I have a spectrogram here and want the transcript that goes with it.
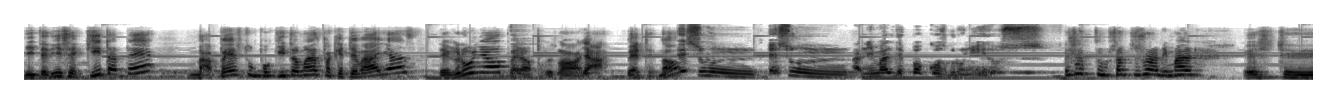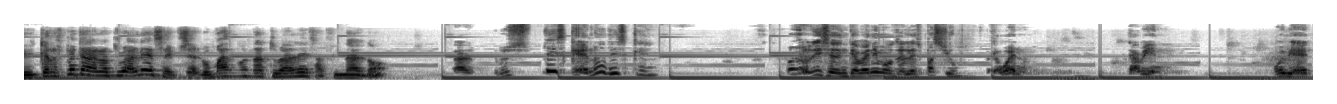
y te dice, quítate, apesto un poquito más para que te vayas, te gruño, pero pues no, ya, vete, ¿no? Es un, es un animal de pocos gruñidos. Exacto, exacto, es un animal este, que respeta la naturaleza y pues el humano es naturaleza al final, ¿no? Ah, Pues, disque, ¿no? Disque. Otros dicen que venimos del espacio, pero bueno, está bien. Muy bien,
